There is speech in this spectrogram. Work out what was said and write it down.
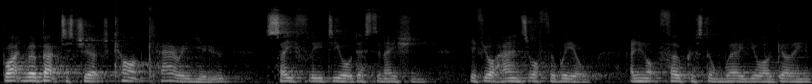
Brighton Road Baptist Church can't carry you safely to your destination if your hands are off the wheel and you're not focused on where you are going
